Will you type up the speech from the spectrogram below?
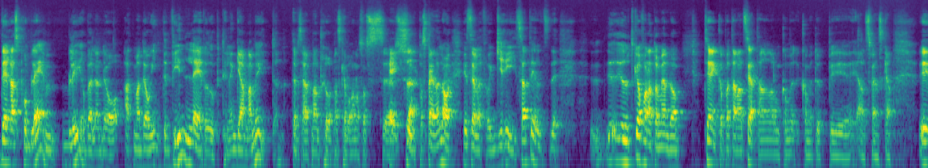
deras problem blir väl ändå att man då inte vill leva upp till den gamla myten. Det vill säga att man tror att man ska vara någon sorts eh, superspelarlag istället för att grisa till. Jag utgår från att de ändå tänker på ett annat sätt när de kommit upp i Allsvenskan. Eh,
